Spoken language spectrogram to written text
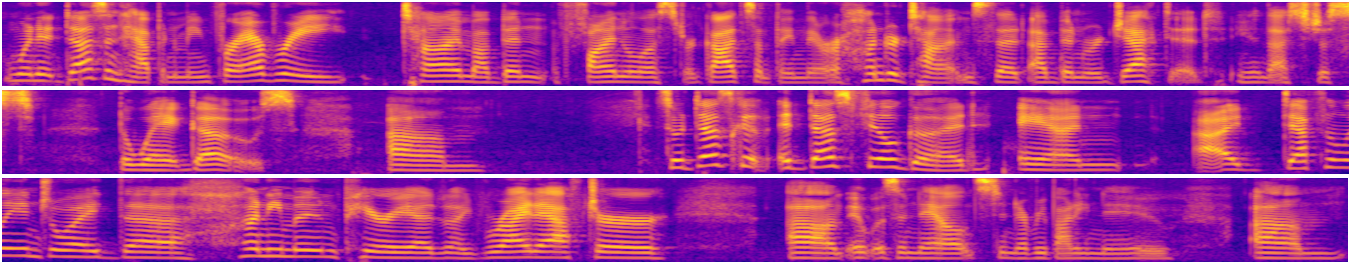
when it doesn't happen, I mean, for every time I've been a finalist or got something, there are a hundred times that I've been rejected. You know, that's just the way it goes. Um, so it does it does feel good, and I definitely enjoyed the honeymoon period, like right after um, it was announced and everybody knew. Um,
